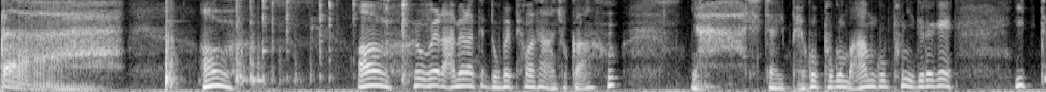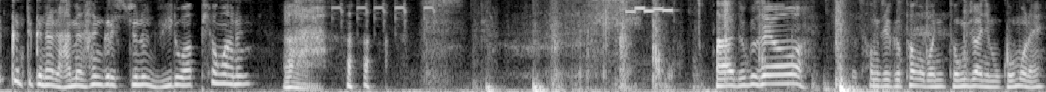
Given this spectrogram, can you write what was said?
아, 아우, 아우, 왜 라면한테 노벨 평화상 안 줄까? 야, 진짜 이 배고프고 마음 고픈 이들에게 이 뜨끈뜨끈한 라면 한 그릇 주는 위로와 평화는 아. 아 누구세요? 성질 급한 거 보니 동주 아니면 고모네. 야,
